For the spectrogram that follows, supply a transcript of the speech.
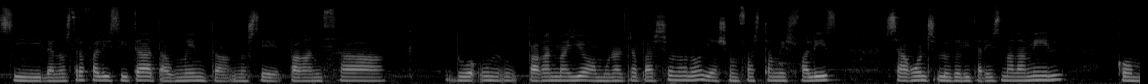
si la nostra felicitat augmenta, no sé, pagant-se un, pagant-me jo amb una altra persona no? i això em fa estar més feliç, segons l'utilitarisme de Mil, com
